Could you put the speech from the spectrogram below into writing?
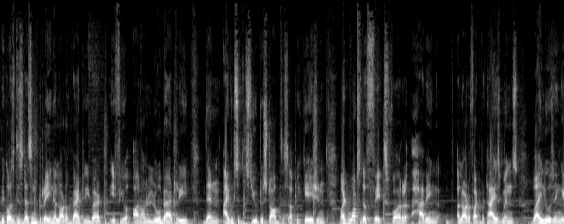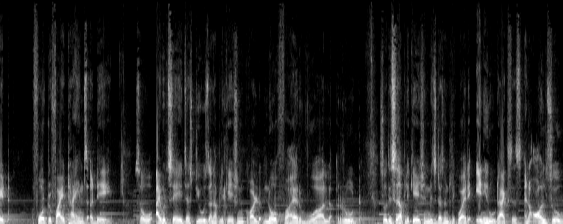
Because this doesn't drain a lot of battery but if you are on low battery then i would suggest you to stop this application. But what's the fix for having a lot of advertisements while using it four to five times a day. So I would say just use an application called no firewall root. So this is an application which doesn't require any root access and also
